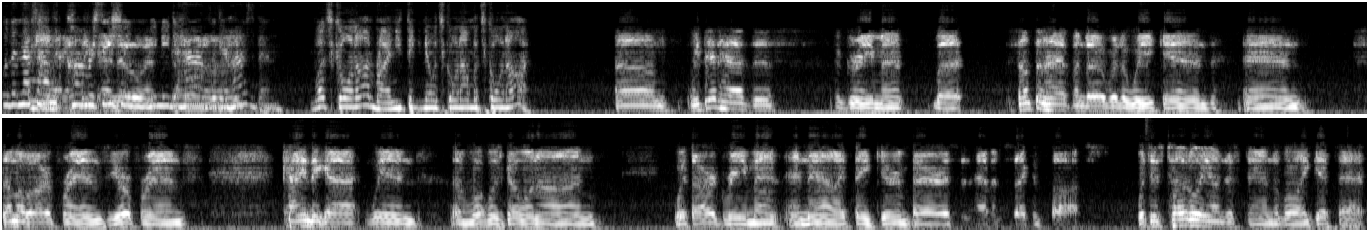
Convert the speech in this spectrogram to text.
Well, then that's I how mean, the I think I conversation you need to going have with your husband. What's going on, Brian? You think you know what's going on? What's going on? Um, we did have this agreement, but something happened over the weekend, and some of our friends, your friends, kind of got wind of what was going on with our agreement, and now I think you're embarrassed and having second thoughts, which is totally understandable. I get that.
